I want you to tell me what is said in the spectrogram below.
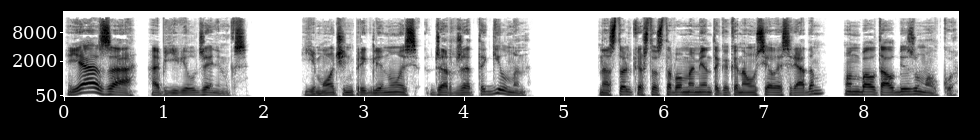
«Я за», — объявил Дженнингс. Ему очень приглянулась Джорджетта Гилман. Настолько, что с того момента, как она уселась рядом, он болтал без умолку.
